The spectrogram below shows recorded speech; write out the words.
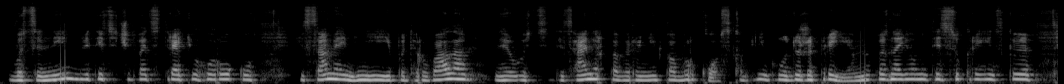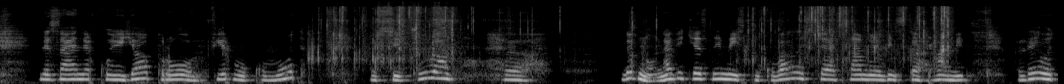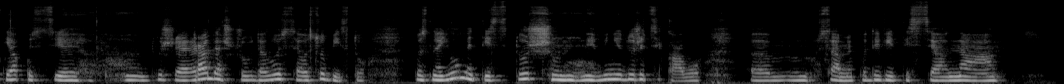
восени 2023 року. І саме мені її подарувала е, ось дизайнерка Вероніка Бурковська. Мені було дуже приємно познайомитись з українською дизайнеркою. Я про фірму Комод ось чула е, давно. Навіть я з ними спілкувалася саме в інстаграмі, але от якось е, дуже рада, що вдалося особисто познайомитись. Тож мені дуже цікаво саме подивитися на.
